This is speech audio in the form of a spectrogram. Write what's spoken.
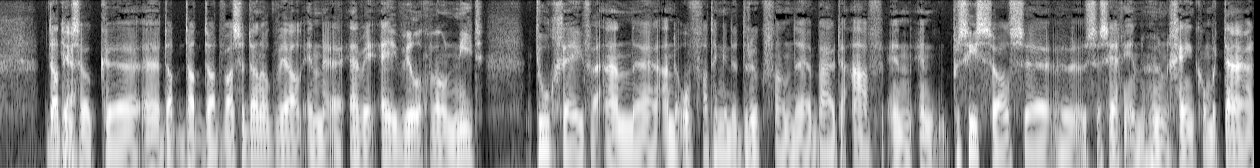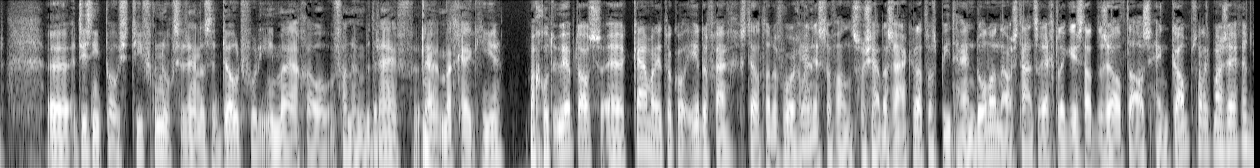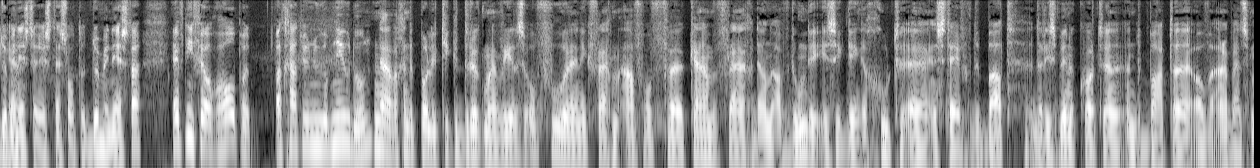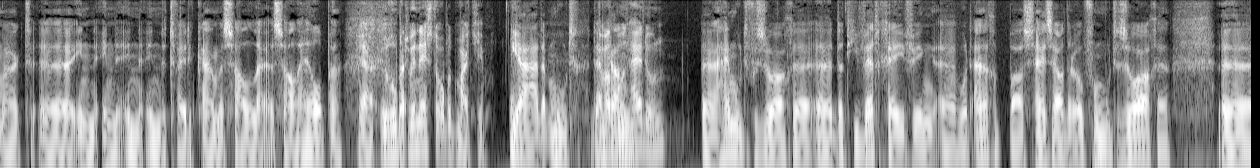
Dat, is ook, uh, dat, dat, dat was het dan ook wel. En uh, RWE wil gewoon niet toegeven aan, uh, aan de opvatting en de druk van buitenaf. En, en precies zoals ze zeggen in hun geen commentaar... het is niet positief genoeg. Ze zijn als de dood voor de imago van hun bedrijf. Ja. maar kijk hier. Maar goed, u hebt als uh, Kamerlid ook al eerder vragen gesteld... aan de vorige ja. minister van Sociale Zaken. Dat was Piet Hein Donner. Nou, staatsrechtelijk is dat dezelfde als Henk Kamp, zal ik maar zeggen. De minister is tenslotte de minister. Heeft niet veel geholpen. Wat gaat u nu opnieuw doen? Nou, we gaan de politieke druk maar weer eens opvoeren. En ik vraag me af of uh, Kamervragen dan afdoende is. Ik denk een goed uh, en stevig debat. Er is binnenkort een debat over arbeidsmarkt in, in, in, in de Tweede Kamer zal, zal helpen. Ja, u roept de minister op het matje. Ja, dat moet. Dat en wat kan moet hij doen? Uh, hij moet ervoor zorgen uh, dat die wetgeving uh, wordt aangepast. Hij zou er ook voor moeten zorgen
